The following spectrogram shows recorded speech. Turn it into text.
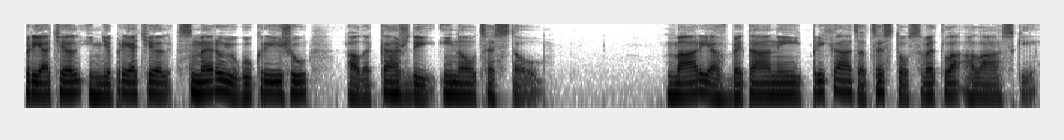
Priateľ i nepriateľ smerujú ku krížu, ale každý inou cestou. Mária v Betánii prichádza cestou svetla a lásky.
